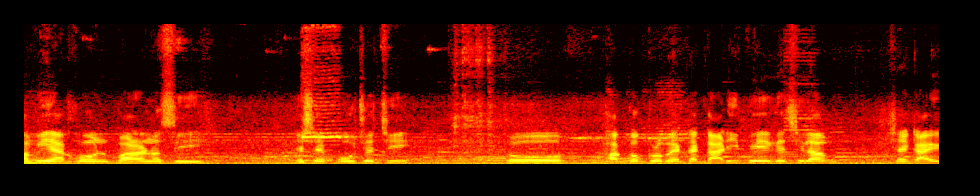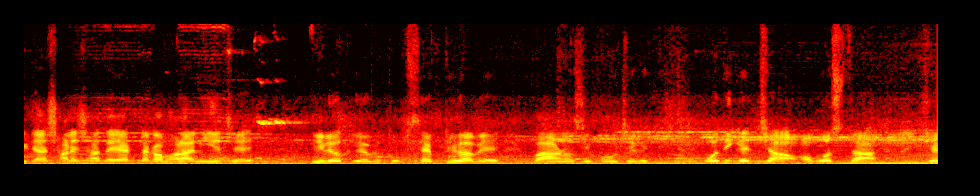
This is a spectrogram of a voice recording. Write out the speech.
আমি এখন বারাণসী এসে পৌঁছেছি। তো ভাগ্যক্রমে একটা গাড়ি পেয়ে গেছিলাম। সেই গাড়িটা সাড়ে সাত হাজার টাকা ভাড়া নিয়েছে। নিলেও কী হবে খুব সেফটিভাবে বারাণসী পৌঁছে গেছি। ওদিকে যা অবস্থা, সে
